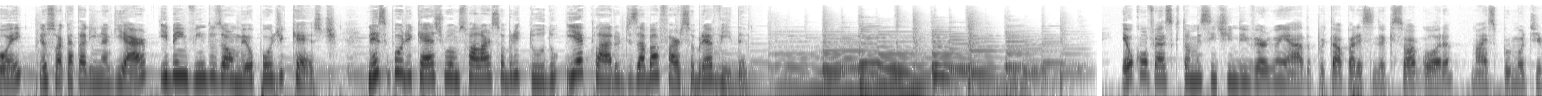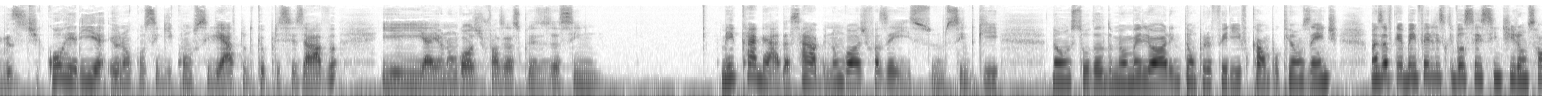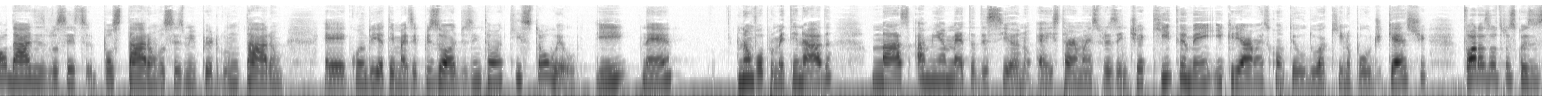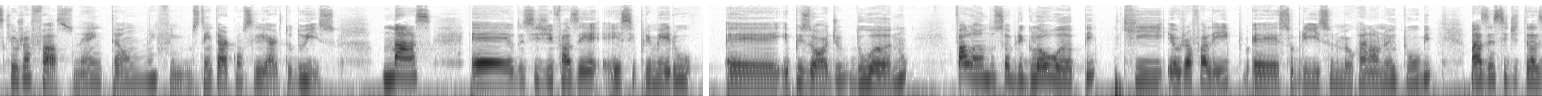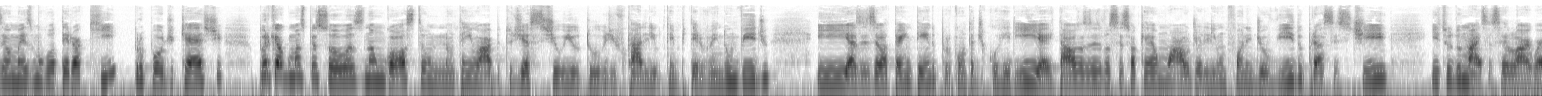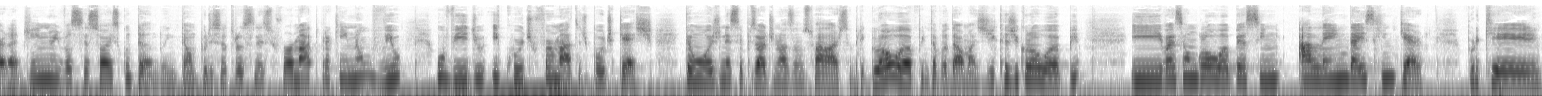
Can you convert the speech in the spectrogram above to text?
Oi, eu sou a Catarina Guiar e bem-vindos ao meu podcast. Nesse podcast vamos falar sobre tudo e, é claro, desabafar sobre a vida. Eu confesso que estou me sentindo envergonhada por estar aparecendo aqui só agora, mas por motivos de correria eu não consegui conciliar tudo que eu precisava e aí eu não gosto de fazer as coisas assim meio cagada, sabe? Não gosto de fazer isso. Sinto que não estou dando o meu melhor, então preferi ficar um pouquinho ausente. Mas eu fiquei bem feliz que vocês sentiram saudades, vocês postaram, vocês me perguntaram é, quando ia ter mais episódios, então aqui estou eu. E, né, não vou prometer nada, mas a minha meta desse ano é estar mais presente aqui também e criar mais conteúdo aqui no podcast, fora as outras coisas que eu já faço, né? Então, enfim, vamos tentar conciliar tudo isso. Mas é, eu decidi fazer esse primeiro é, episódio do ano falando sobre Glow Up, que eu já falei é, sobre isso no meu canal no YouTube, mas decidi trazer o mesmo roteiro aqui pro podcast, porque algumas pessoas não gostam, não têm o hábito de assistir o YouTube, de ficar ali o tempo inteiro vendo um vídeo, e às vezes eu até entendo por conta de correria e tal. Às vezes você só quer um áudio ali, um fone de ouvido para assistir e tudo mais. Seu celular guardadinho e você só escutando. Então, por isso eu trouxe nesse formato para quem não viu o vídeo e curte o formato de podcast. Então, hoje nesse episódio nós vamos falar sobre glow up. Então, vou dar umas dicas de glow up. E vai ser um glow up assim, além da skincare. Porque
